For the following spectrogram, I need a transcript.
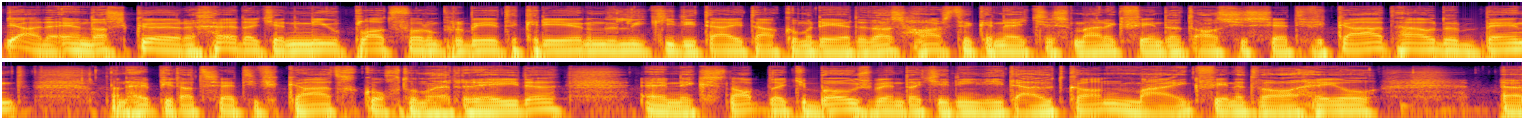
Ja, en dat is keurig. Hè, dat je een nieuw platform probeert te creëren om de liquiditeit te accommoderen. Dat is hartstikke netjes. Maar ik vind dat als je certificaathouder bent, dan heb je dat certificaat gekocht om een reden. En ik snap dat je boos bent dat je die niet uit kan. Maar ik vind het wel heel. Uh,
